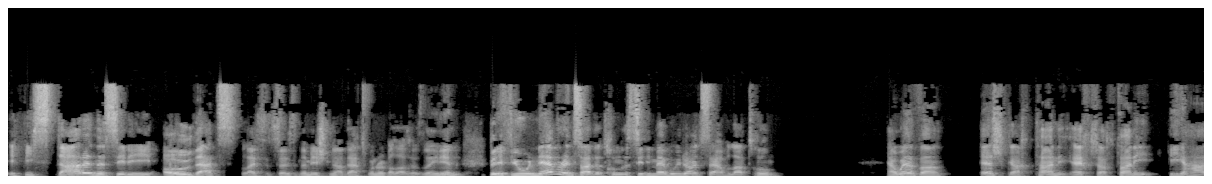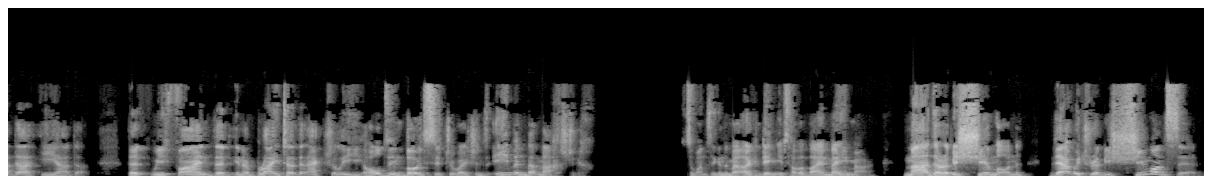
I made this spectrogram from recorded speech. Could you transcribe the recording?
if he started in the city, oh, that's like it says in the Mishnah, that's when Rabbi Lazar is lenient. But if you were never inside the Tchum of the city, maybe we don't say Havalat Tchum. However, Eshkachtani, Eshkachtani, he hada, he hada. That we find that in a braita that actually he holds in both situations, even b'machshich. So once again, the Gemara continues, by Meimar. Mada Rabbi Shimon, that which Rabbi Shimon said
